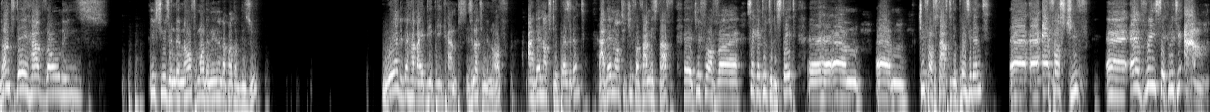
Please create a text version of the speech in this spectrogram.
Don't they have all these issues in the north more than any other part of the zoo? Where do they have IDP camps? Is it not in the north? Are they not the president? Are they not the chief of army staff, uh, chief of uh, secretary to the state, uh, um, um, chief of staff to the president, uh, uh, air force chief, uh, every security arm?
